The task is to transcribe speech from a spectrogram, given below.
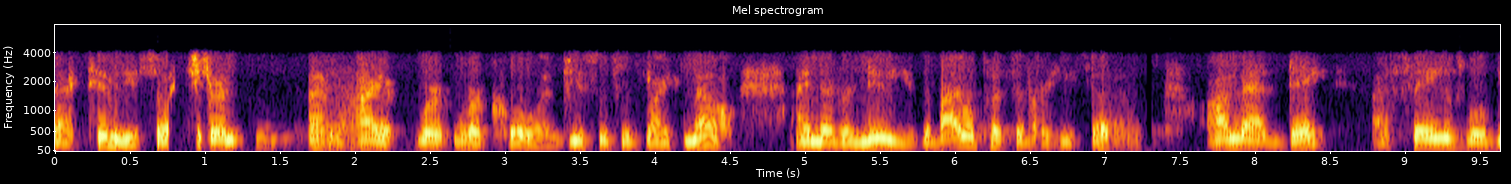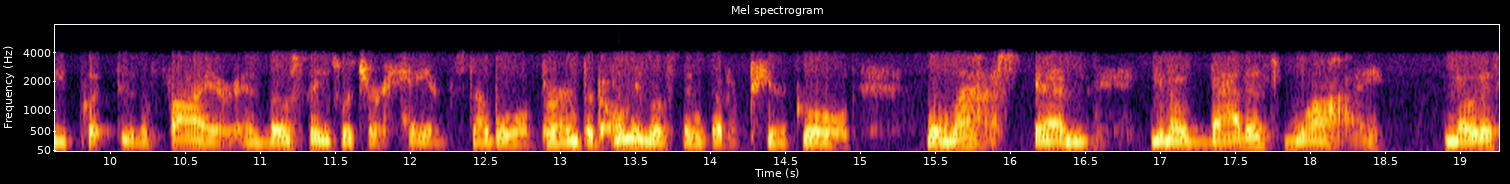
activities, so I we're, we're cool. And Jesus is like, no, I never knew you. The Bible puts it where he says, on that day, uh, things will be put through the fire, and those things which are hay and stubble will burn, but only those things that are pure gold will last. And, you know, that is why, notice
